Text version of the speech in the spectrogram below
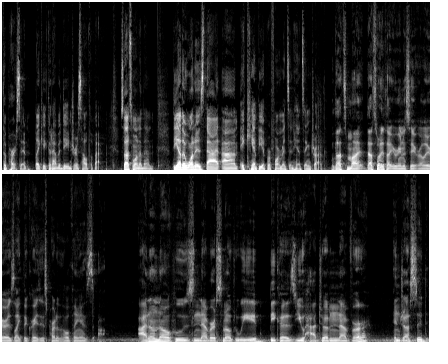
the person like it could have a dangerous health effect so that's one of them the other one is that um, it can't be a performance enhancing drug Well, that's my. That's what I thought you were gonna say earlier. Is like the craziest part of the whole thing is, I don't know who's never smoked weed because you had to have never ingested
